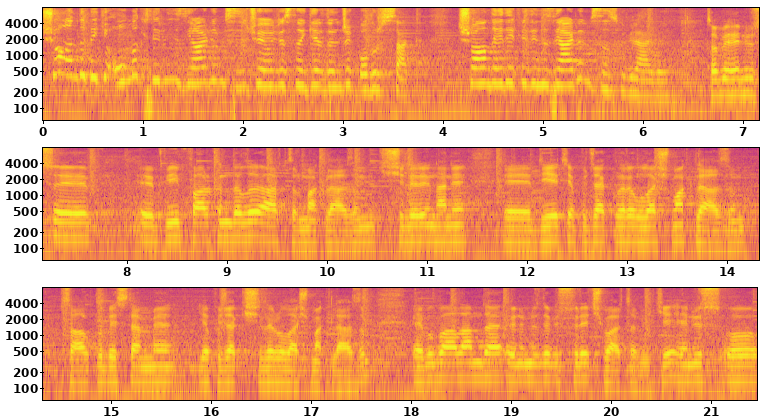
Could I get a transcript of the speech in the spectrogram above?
şu anda peki olmak istediğiniz yerde mi siz üç ay öncesine geri dönecek olursak? Şu anda hedeflediğiniz yerde misiniz Kubilay Bey? Tabii henüz e, e, bir farkındalığı arttırmak lazım. Kişilerin hani e, diyet yapacaklara ulaşmak lazım. Sağlıklı beslenme yapacak kişilere ulaşmak lazım. E, bu bağlamda önümüzde bir süreç var tabii ki. Henüz o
